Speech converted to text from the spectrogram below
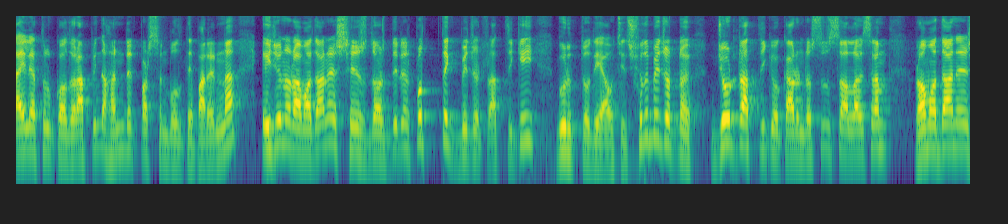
লাইলাতুল কদর। আপনি তো হান্ড্রেড পার্সেন্ট বলতে পারেন না। এই জন্য রমাদানের শেষ দশ দিনের প্রত্যেক বেজট রাত্রিকেই গুরুত্ব দেওয়া উচিত। শুধু বেজট নয়, জোট রাত্রিকেও। কারণ রসুল সাল্লাহ ইসলাম রমাদানের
